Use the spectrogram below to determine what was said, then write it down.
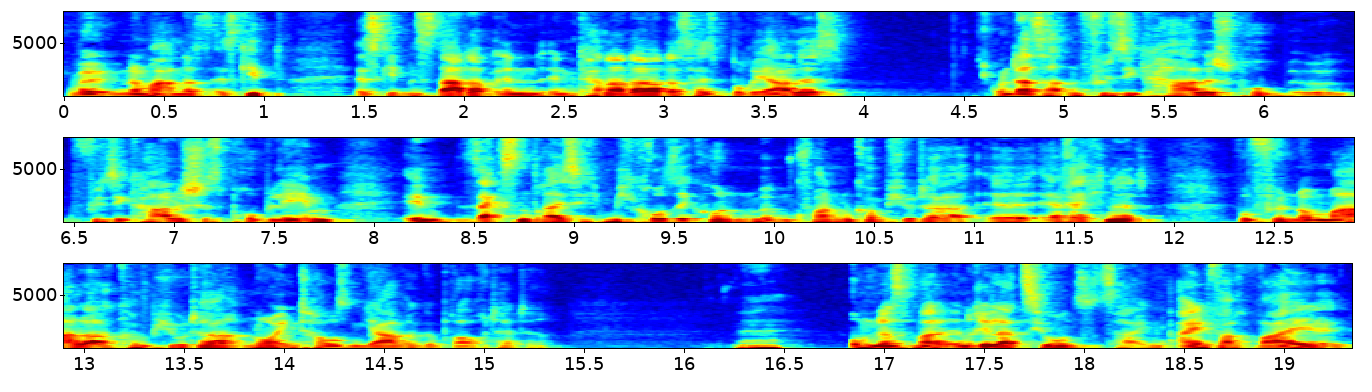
nochmal anders, es gibt, es gibt ein Startup in, in Kanada, das heißt Borealis, und das hat ein physikalisch, äh, physikalisches Problem in 36 Mikrosekunden mit einem Quantencomputer äh, errechnet, wofür ein normaler Computer 9000 Jahre gebraucht hätte. Um das mal in Relation zu zeigen. Einfach weil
